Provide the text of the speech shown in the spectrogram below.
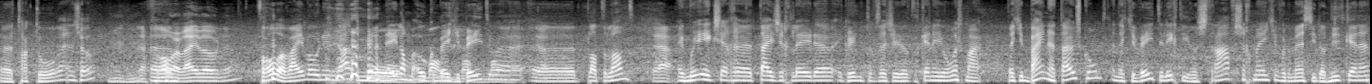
Eh, tractoren en zo. Ja, vooral Ehm, waar wij wonen. Vooral waar wij wonen inderdaad, in Oh, Nederland, maar ook man, een beetje man, beter, man. eh, platteland. Ja. Ik moet eerlijk zeggen, tijdje geleden, ik weet niet of dat jullie dat kennen jongens, maar dat je bijna thuis komt en dat je weet, er ligt hier een strafsegmentje voor de mensen die dat niet kennen.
